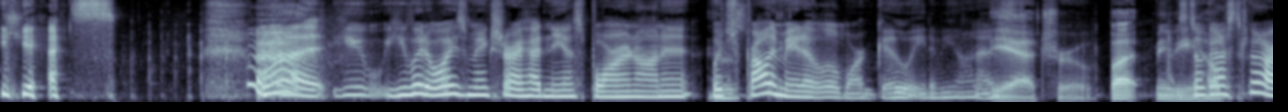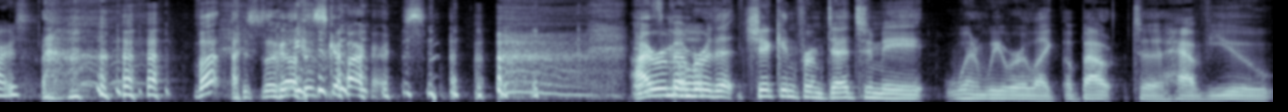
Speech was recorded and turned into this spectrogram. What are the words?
yes. but he he would always make sure I had Neosporin on it, which probably made it a little more gooey, to be honest. Yeah, true. But maybe still got helped. scars. but I still got the scars. I remember cool. that chicken from Dead to Me when we were like about to have you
